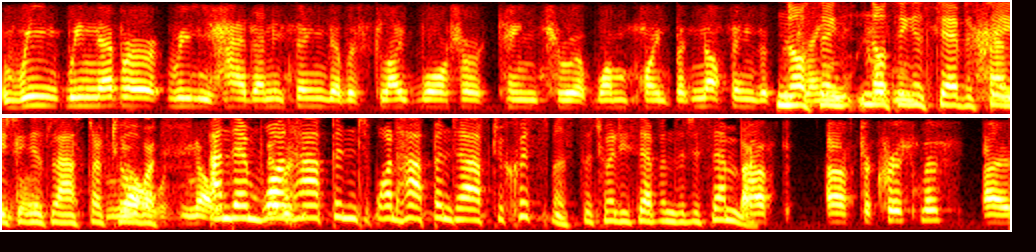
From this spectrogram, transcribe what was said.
We we never really had anything. There was slight water came through at one point, but nothing that nothing nothing as devastating handle. as last October. No, no. And then what was, happened? What happened after Christmas, the twenty seventh of December? After, after Christmas, uh,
